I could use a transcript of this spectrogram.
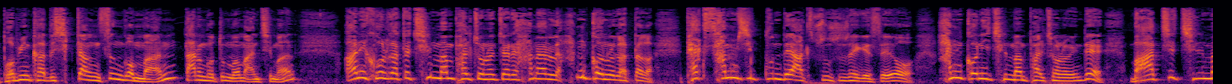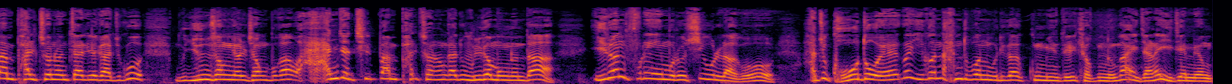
법인카드 식당 쓴 것만 다른 것도 뭐 많지만 아니 그걸 갖다 7만 8천 원짜리 하나를 한 건을 갖다가 130군데 압수수색했어요. 한 건이 7만 8천 원인데 마치 7만 8천 원짜리를 가지고 윤석열 정부가 완전 7만 8천 원 가지고 울겨 먹는다. 이런 프레임으로 씌우려고 아주 고도의 그 이건 한두 번 우리가 국민들이 겪는 거 아니잖아요. 이재명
